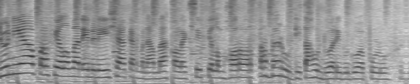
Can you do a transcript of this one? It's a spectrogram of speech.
Dunia perfilman Indonesia akan menambah koleksi film horor terbaru di tahun 2022.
